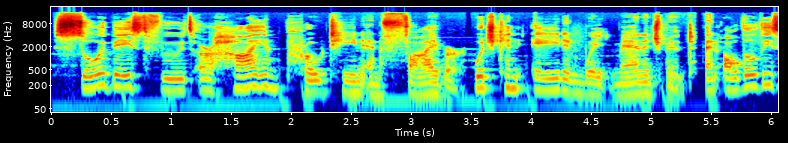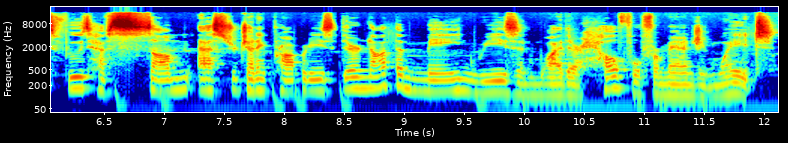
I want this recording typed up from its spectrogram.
Soy based foods are high in protein and fiber, which can aid in weight management. And although these foods have some estrogenic properties, they're not the main reason why they're helpful for managing weight.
